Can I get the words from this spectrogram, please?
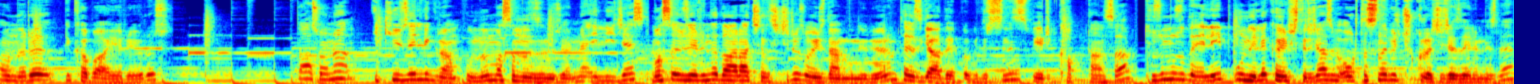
Onları bir kaba ayırıyoruz. Daha sonra 250 gram unu masamızın üzerine eleyeceğiz. Masa üzerinde daha rahat çalıştırırız o yüzden bunu diyorum. Tezgahda yapabilirsiniz bir kaptansa. Tuzumuzu da eleyip un ile karıştıracağız ve ortasına bir çukur açacağız elimizle.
